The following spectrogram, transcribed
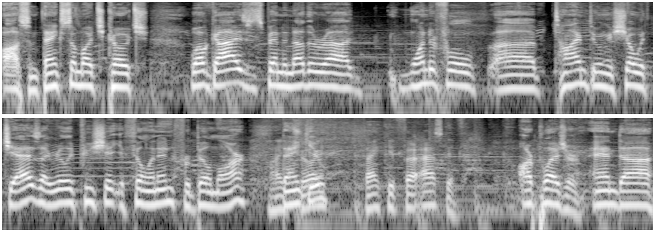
Awesome. Thanks so much, Coach. Well, guys, it's been another uh, wonderful uh, time doing a show with Jez. I really appreciate you filling in for Bill Maher. Hi, Thank Joy. you. Thank you for asking. Our pleasure. And uh,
